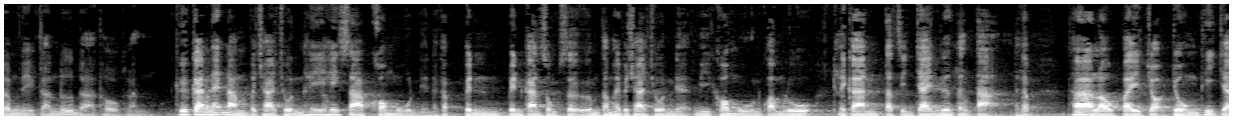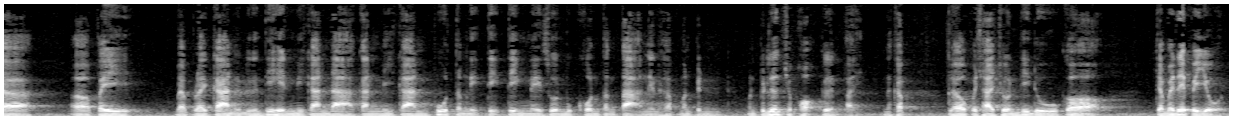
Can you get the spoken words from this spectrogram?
ตำหนิกันหรือด่าทอกัน คือการแนะนำประชาชนให้ให้ทราบข้อมูลเนี่ยนะครับเป็นเป็นการส่งเสริมทำให้ประชาชนเนี่ยมีข้อมูลความรู้ในการตัดสินใจในเรื่องต่างๆนะครับถ้าเราไปเจาะจงที่จะเอ่อไปแบบรายการอื่นๆ ที่เห็นมีการด่ากันมีการพูดตำหนิติติงในส่วนบุคคลต่างๆเนี่ยนะครับมันเป็นมันเป็นเรื่องเฉพาะเกินไปนะครับแล้วประชาชนที่ดูก็จะไม่ได้ประโยชน์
